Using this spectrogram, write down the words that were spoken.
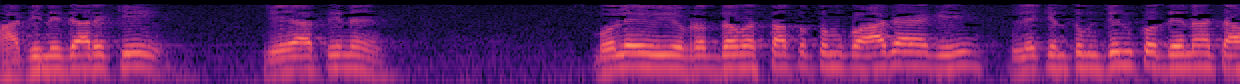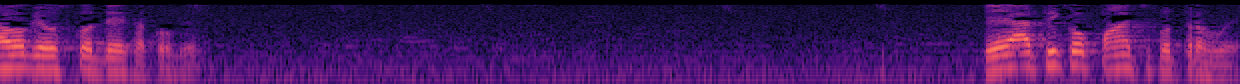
आजी ने जा की, ये आती ने, बोले, ये वृद्धावस्था तो तुमको आ जाएगी, लेकिन तुम जिनको देना चाहोगे, उसको दे सकोगे। आती को पाँच पुत्र हुए।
